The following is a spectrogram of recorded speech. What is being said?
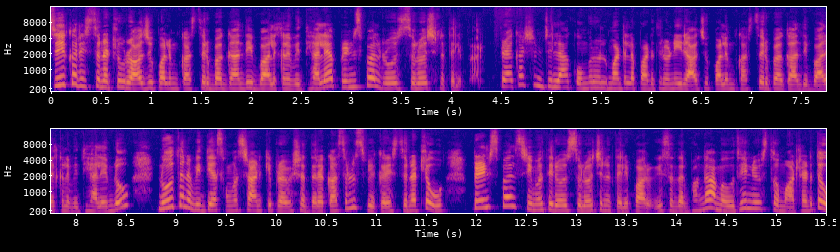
స్వీకరిస్తున్నట్లు రాజుపాలెం కస్తూర్బా గాంధీ బాలికల విద్యాలయ ప్రిన్సిపల్ రోజు సులోచన తెలిపారు. ప్రకాశం జిల్లా కొమరోలు మండల పరిధిలోని రాజుపాలెం కస్తూర్బా గాంధీ బాలికల విద్యాలయంలో నూతన విద్యా సంవత్సరానికి ప్రవేశ దరఖాస్తులను స్వీకరిస్తున్నట్లు ప్రిన్సిపల్ శ్రీమతి రోజు సులోచన తెలిపారు. ఈ సందర్భంగా ఆమె ఉదయం న్యూస్తో మాట్లాడుతూ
